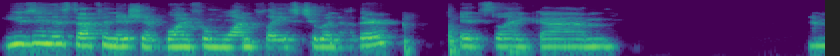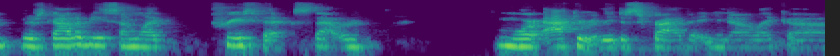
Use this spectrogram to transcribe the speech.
using this definition of going from one place to another, it's like um, there's got to be some like prefix that would more accurately describe it. You know, like uh,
